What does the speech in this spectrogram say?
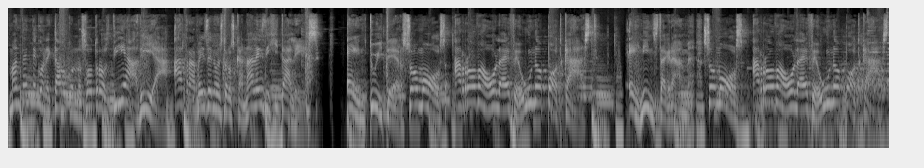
Mantente conectado con nosotros día a día a través de nuestros canales digitales. En Twitter somos arroba Hola F1 Podcast. En Instagram somos arroba Hola F1 Podcast.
